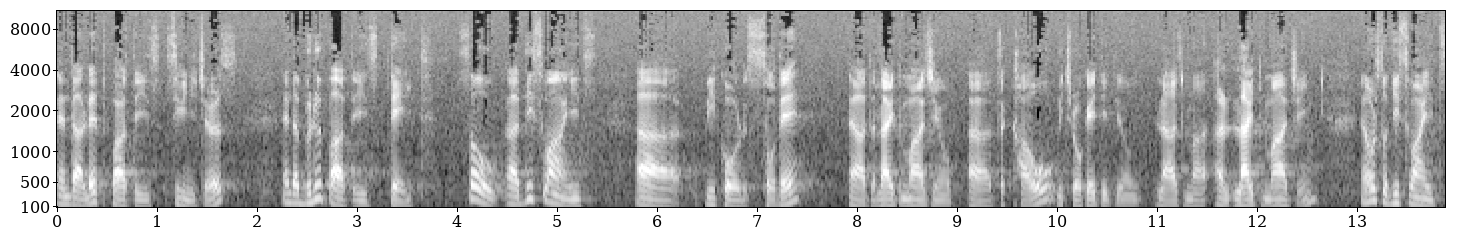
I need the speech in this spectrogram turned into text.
and the red part is signatures, and the blue part is date. So uh, this one is uh, we call sode, the light margin of the kao, which located on large ma right margin. And also this one is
